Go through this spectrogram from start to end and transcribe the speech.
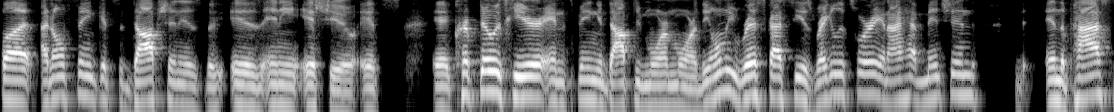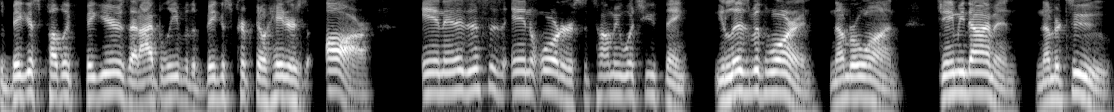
but i don't think its adoption is the is any issue. It's it, crypto is here and it's being adopted more and more. The only risk i see is regulatory and i have mentioned in the past the biggest public figures that i believe are the biggest crypto haters are and eh, this is in order so tell me what you think. Elizabeth warren number one. Jamie dimon number two.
